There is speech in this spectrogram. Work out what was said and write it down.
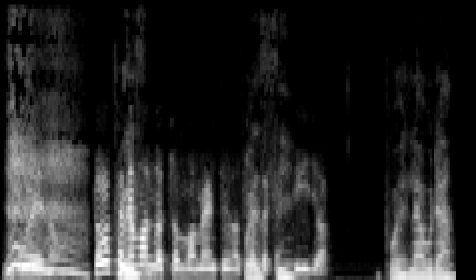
Bueno, todos Pues- tenemos nuestros momentos, nuestros pues sí. Pues Laura,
